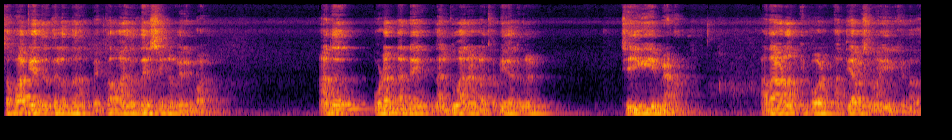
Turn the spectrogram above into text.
സഭാ കേന്ദ്രത്തിൽ നിന്ന് വ്യക്തമായ നിർദ്ദേശങ്ങൾ വരുമ്പോൾ അത് ഉടൻ തന്നെ നൽകുവാനുള്ള ക്രമീകരണങ്ങൾ ചെയ്യുകയും വേണം. അതാണ് ഇപ്പോൾ അത്യാവശ്യമായിരിക്കുന്നത്.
